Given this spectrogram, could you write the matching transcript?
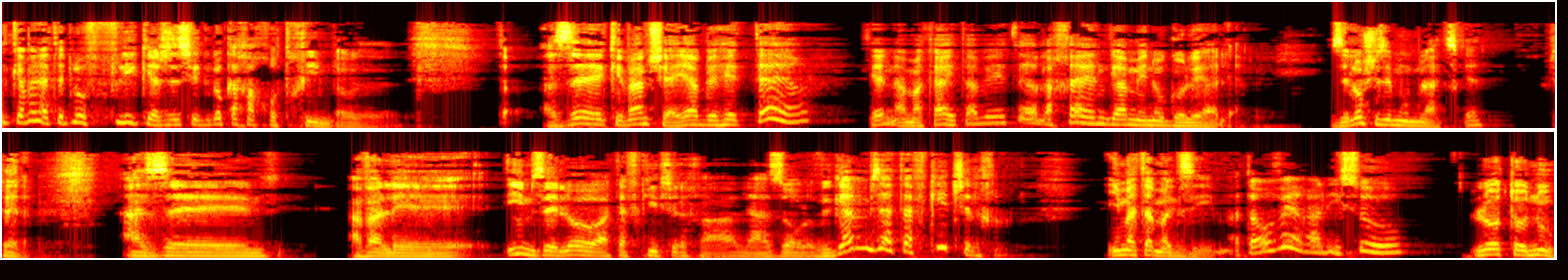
התכוון לתת לו פליק, זה שלא ככה חותכים. טוב, אז זה כיוון שהיה בהיתר, כן, המכה הייתה בהיתר, לכן גם אינו גולה עליה. זה לא שזה מומלץ, כן? בסדר. אז, אה, אבל אה, אם זה לא התפקיד שלך לעזור לו, וגם אם זה התפקיד שלך, אם אתה מגזים, אתה עובר על איסור לא תונו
